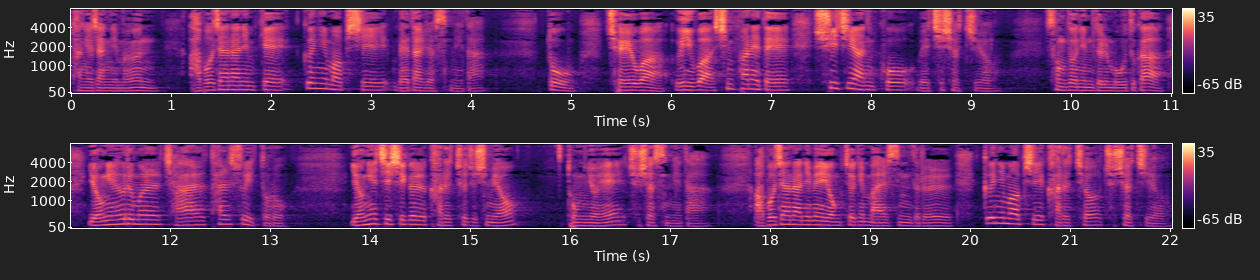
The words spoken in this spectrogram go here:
당 회장님은 아버지 하나님께 끊임없이 매달렸습니다. 또 죄와 의와 심판에 대해 쉬지 않고 외치셨지요. 성도님들 모두가 영의 흐름을 잘 탈 수 있도록 영의 지식을 가르쳐 주시며 독려해 주셨습니다. 아버지 하나님의 영적인 말씀들을 끊임없이 가르쳐 주셨지요.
